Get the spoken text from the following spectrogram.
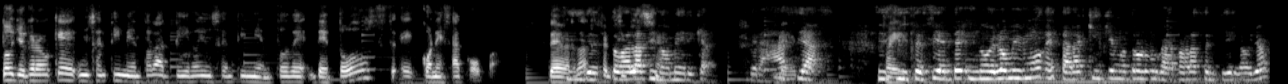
yo creo que un sentimiento latino y un sentimiento de, todos eh, con esa copa. De verdad. de toda Latinoamérica. Gracias. Sí, sí, se siente, no es lo mismo estar aquí que en otro lugar para sentirlo, yo.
